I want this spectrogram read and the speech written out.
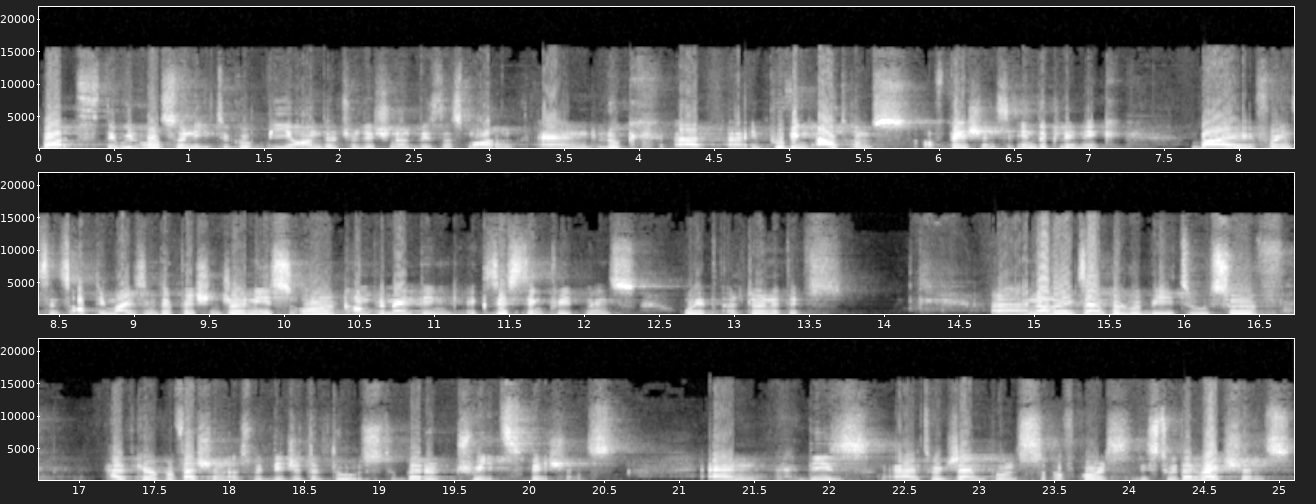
But they will also need to go beyond their traditional business model and look at uh, improving outcomes of patients in the clinic by, for instance, optimizing their patient journeys or complementing existing treatments with alternatives. Uh, another example would be to serve healthcare professionals with digital tools to better treat patients and these uh, two examples, of course, these two directions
